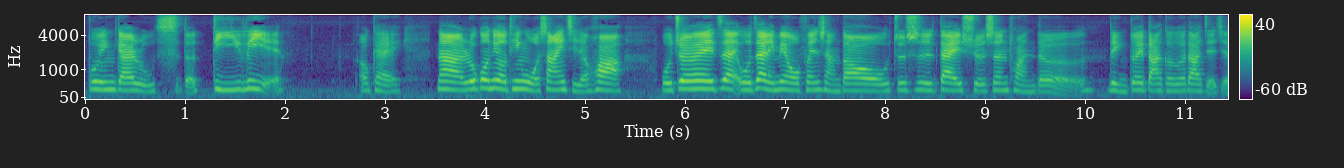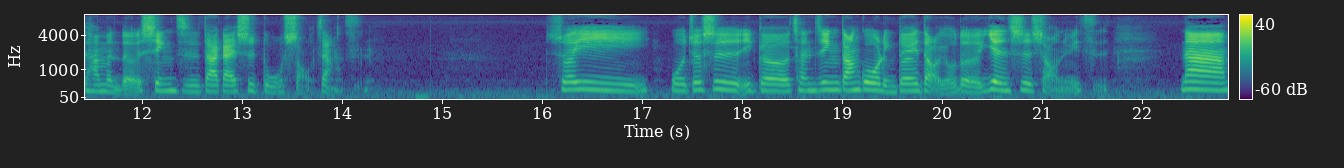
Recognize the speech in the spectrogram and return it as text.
不应该如此的低劣。OK，那如果你有听我上一集的话。我就会在我在里面有分享到，就是带学生团的领队大哥哥大姐姐他们的薪资大概是多少这样子，所以我就是一个曾经当过领队导游的厌世小女子。那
